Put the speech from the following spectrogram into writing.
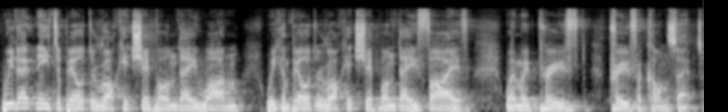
We don't need to build the rocket ship on day one. We can build a rocket ship on day five when we've proved proof of concept.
